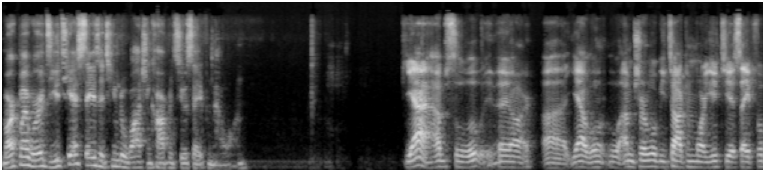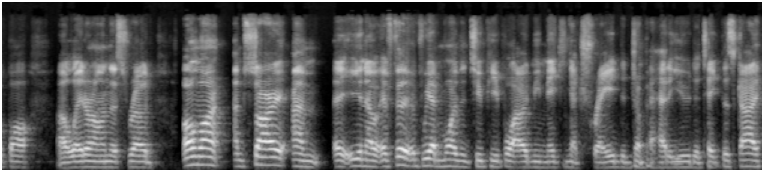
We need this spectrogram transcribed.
mark my words, UTSA is a team to watch in Conference USA from now on. Yeah, absolutely, they are. Uh, yeah, well, I'm sure we'll be talking more UTSA football uh, later on this road. Omar, I'm sorry. I'm, you know, if the, if we had more than two people, I would be making a trade to jump ahead of you to take this guy. I'm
